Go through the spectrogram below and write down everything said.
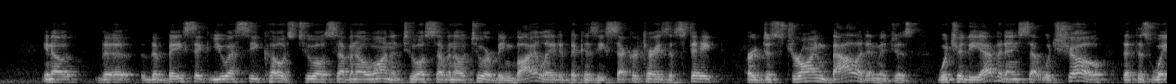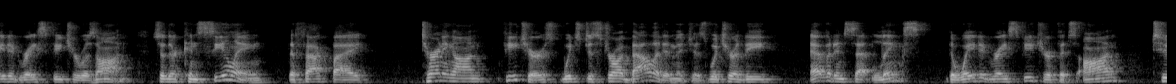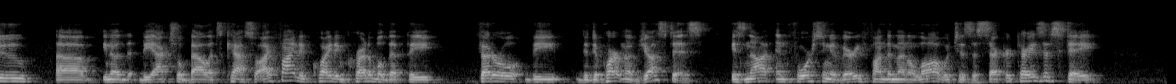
You know, the, the basic USC codes 20701 and 20702 are being violated because these secretaries of state are destroying ballot images, which are the evidence that would show that this weighted race feature was on. So they're concealing the fact by turning on features which destroy ballot images, which are the evidence that links the weighted race feature, if it's on, to uh, you know the, the, actual ballots cast. So I find it quite incredible that the federal the the Department of Justice is not enforcing a very fundamental law, which is the secretaries of state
